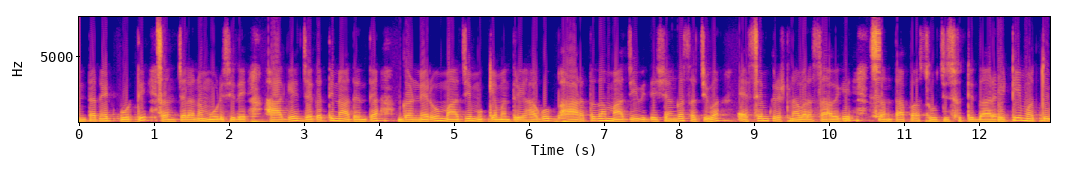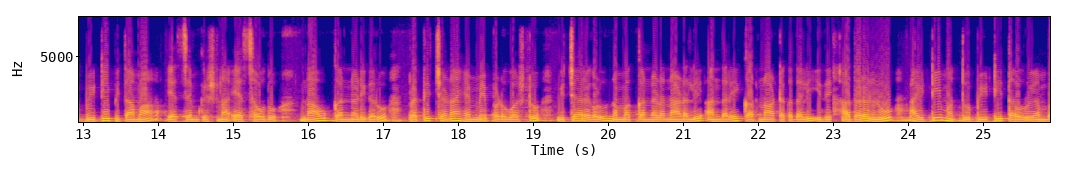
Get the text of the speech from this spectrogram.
ಇಂಟರ್ನೆಟ್ ಪೂರ್ತಿ ಸಂಚಲನ ಮೂಡಿಸಿದೆ. ಹಾಗೆ ಜಗತ್ತಿನಾದ್ಯಂತ ಗಣ್ಯರು ಮಾಜಿ ಮುಖ್ಯಮಂತ್ರಿ ಹಾಗೂ ಭಾರತದ ಮಾಜಿ ವಿದೇಶಾಂಗ ಸಚಿವ ಎಸ್ ಎಂ ಕೃಷ್ಣ ಅವರ ಸಾವಿಗೆ ಸಂತಾಪ ಸೂಚಿಸುತ್ತಿದ್ದಾರೆ. ಐಟಿ ಮತ್ತು ಬಿಟಿ ಪಿತಾಮಹ ಎಸ್ ಎಂ ಕೃಷ್ಣ. ಎಸ್ ಹೌದು, ನಾವು ಕನ್ನಡಿಗರು ಪ್ರತಿ ಕ್ಷಣ ಹೆಮ್ಮೆ ಪಡುವಷ್ಟು ವಿಚಾರಗಳು ನಮ್ಮ ಕನ್ನಡ ನಾಡಲ್ಲಿ ಅಂದರೆ ಕರ್ನಾಟಕದಲ್ಲಿ ಇದೆ. ಅದರಲ್ಲೂ ಐಟಿ ಮತ್ತು ಬಿಟಿ ತವರು ಎಂಬ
